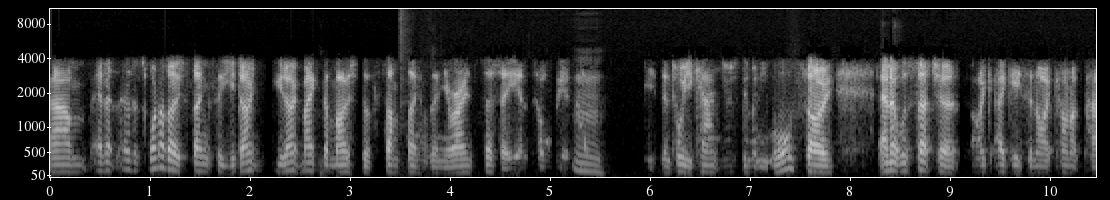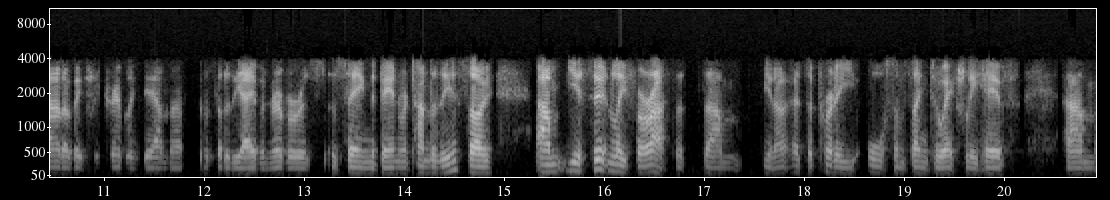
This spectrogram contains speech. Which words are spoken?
Um, and it, it's one of those things that you don't you don't make the most of some things in your own city until they're Mm. until you can't use them anymore. So, and it was such a, I, I guess, an iconic part of actually travelling down the, the sort of the Avon River is, is seeing the band rotunda there. So, um, yeah, certainly for us, it's um, you know, it's a pretty awesome thing to actually have um,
